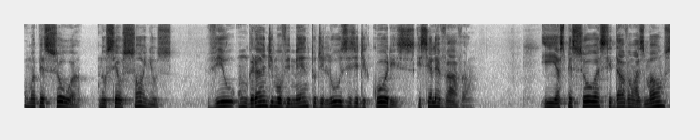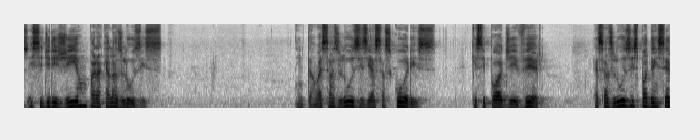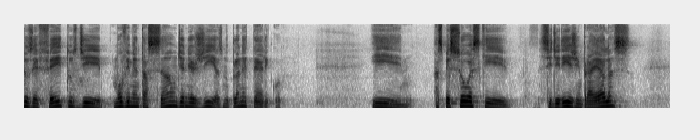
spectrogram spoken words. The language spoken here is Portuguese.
Uma pessoa, nos seus sonhos, viu um grande movimento de luzes e de cores que se elevavam. E as pessoas se davam as mãos e se dirigiam para aquelas luzes. Então, essas luzes e essas cores que se pode ver, essas luzes podem ser os efeitos de movimentação de energias no planetérico. E as pessoas que se dirigem para elas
